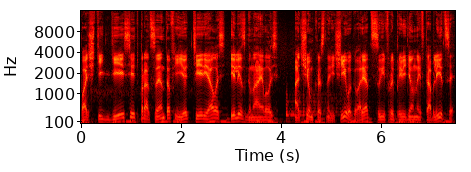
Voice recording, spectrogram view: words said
почти 10% ее терялось или сгнаивалось о чем красноречиво говорят цифры, приведенные в таблице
